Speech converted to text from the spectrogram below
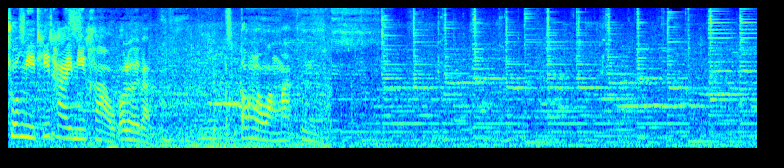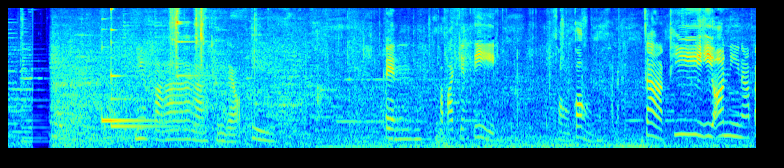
ช่วงนี้ที่ไทยมีข่าวก็เลยแบบ ต้องระวังมากขึ้นนี่ค่ะ ถึงแล้วอืมเป็นสปาเกตตี้สองกล่องนะคะ จากที่อีออนนี้นะ ไป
